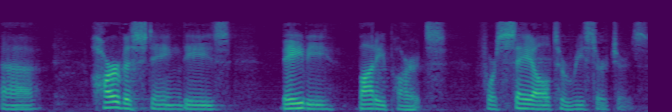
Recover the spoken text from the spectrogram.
uh, harvesting these baby body parts for sale to researchers.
